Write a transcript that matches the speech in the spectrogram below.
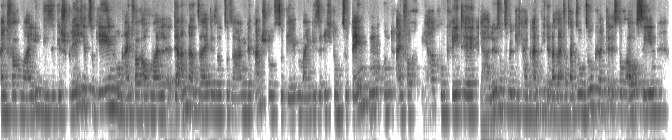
einfach mal in diese Gespräche zu gehen und einfach auch mal der anderen Seite sozusagen den Anstoß zu geben, mal in diese Richtung zu denken und einfach ja konkrete ja, Lösungsmöglichkeiten anbietet. Also einfach sagen, so und so könnte es doch aussehen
